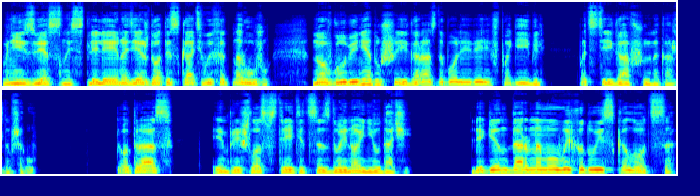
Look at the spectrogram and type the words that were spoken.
в неизвестность, лелея надежду отыскать выход наружу, но в глубине души гораздо более веря в погибель, подстерегавшую на каждом шагу. Тот раз им пришлось встретиться с двойной неудачей. Легендарному выходу из колодца,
